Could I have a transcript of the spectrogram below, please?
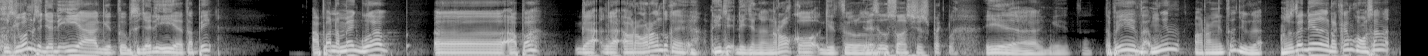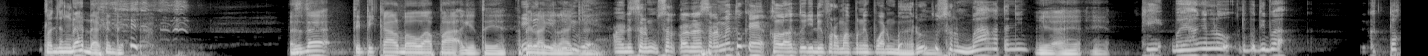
meskipun bisa jadi iya gitu bisa jadi iya tapi apa namanya gue eh apa nggak nggak orang-orang tuh kayak "Ah, dia dia jangan ngerokok gitu loh Dia usual suspek lah iya gitu tapi mungkin orang itu juga maksudnya dia rekam kalau nggak salah telanjang dada kan dia maksudnya tipikal bawa bapak gitu ya? Tapi lagi-lagi. ada serem ser- ada seremnya tuh kayak kalau itu jadi format penipuan baru tuh serem banget anjing. Iya iya iya. Kayak bayangin lu tiba-tiba diketok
